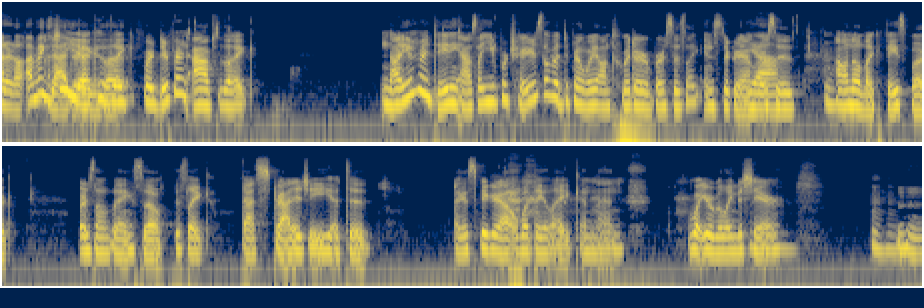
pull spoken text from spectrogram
I don't know. I'm actually, yeah, because but- like for different apps, like not even for dating apps, like you portray yourself a different way on Twitter versus like Instagram Yeah. versus I don't know, like Facebook or something. So it's like that strategy you have to, I guess, figure out what they like and then what you're willing to share. hmm hmm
